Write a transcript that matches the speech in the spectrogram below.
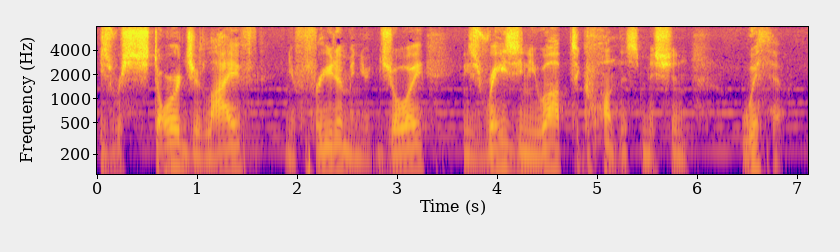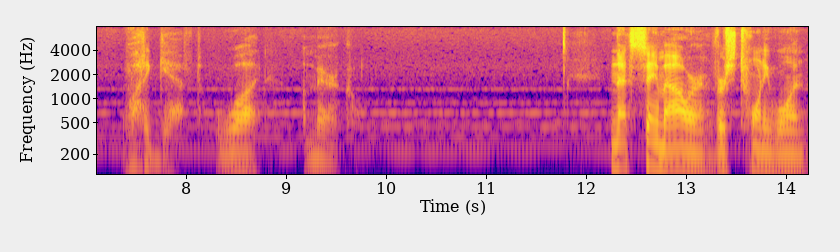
He's restored your life and your freedom and your joy, and he's raising you up to go on this mission with him. What a gift. What a miracle. In that same hour, verse 21,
